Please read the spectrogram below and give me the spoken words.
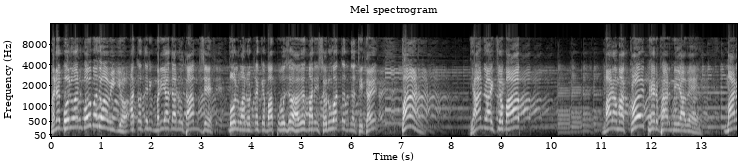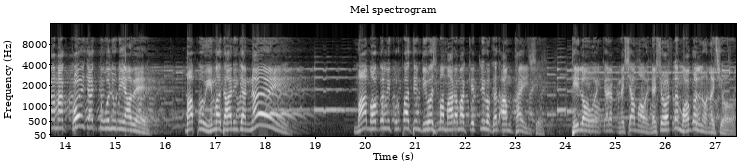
મને બોલવાનું બહુ બધું આવી ગયો. આ તો તેરી મર્યાદાનું ધામ છે, બોલવાનું એટલે કે બાપુ જો હવે મારી શરૂઆત જ નથી થઈ. પણ ધ્યાન રાખજો બાપ. મારામાં કોઈ ફેરફાર નહીં આવે. મારામાં કોઈ જાતનું ઓલું નહીં આવે. બાપુ હિંમત હારી ગયા નહીં. મા મોગલની કૃપાથી દિવસમાં મારામાં કેટલી વખત આમ થાય છે. ઢીલો હોય, ક્યારેક નશામાં હોય, નશો એટલે મોગલનો નશો.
